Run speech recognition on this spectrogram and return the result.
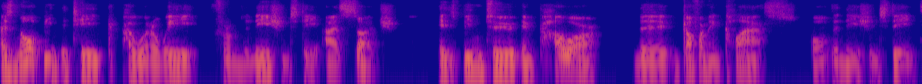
has not been to take power away from the nation state as such. It's been to empower the governing class of the nation state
